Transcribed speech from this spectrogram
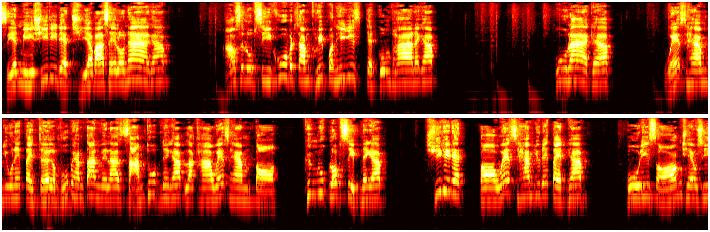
เซียนหมีชี้ที่เด็ดเชียร์บาร์เซโลนาครับ เอาสรุป 4 คู่ประจำคลิปวันที่ 27 กุมภานะครับ คู่แรกครับเวสต์แฮมยูไนเต็ดเจอกับวูแฮมตันเวลา 3 ทุ่มนะครับ ราคาเวสต์แฮมต่อครึ่งลูกลบ 10 นะครับชี้ที่เด็ดต่อเวสต์แฮมยูไนเต็ดครับคู่ที่ 2 เชลซี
